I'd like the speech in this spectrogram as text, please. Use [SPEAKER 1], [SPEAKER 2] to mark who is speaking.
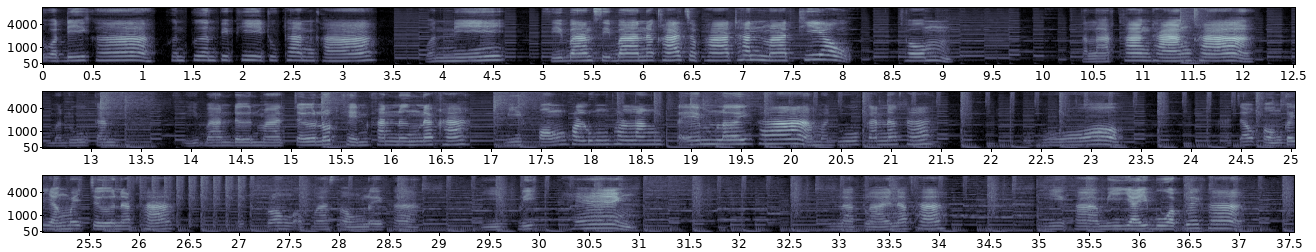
[SPEAKER 1] สวัสดีค่ะ เพื่อนเพื่อนพี่พี่ๆทุกท่านค่ะ วันนี้สีบานสีบานนะคะจะพาท่านมาเที่ยวชม ตลาดข้างทางค่ะ มาดูกัน สีบานเดินมาเจอรถเข็นคันหนึ่งนะคะ มีของพลุงพลังเต็มเลยค่ะ มาดูกันนะคะ โอ้โห เจ้าของก็ยังไม่เจอนะคะกกล้องออกมาส่องเลยค่ะ มีพริกแห้ง มีหลากหลายนะคะ นี่ค่ะมีใยบวบด้วยค่ะ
